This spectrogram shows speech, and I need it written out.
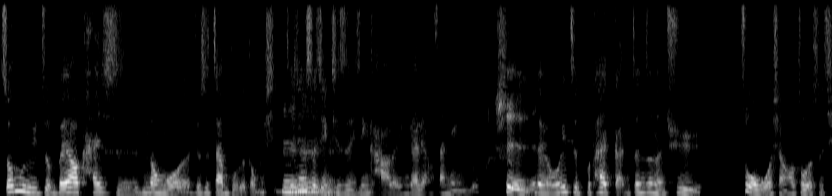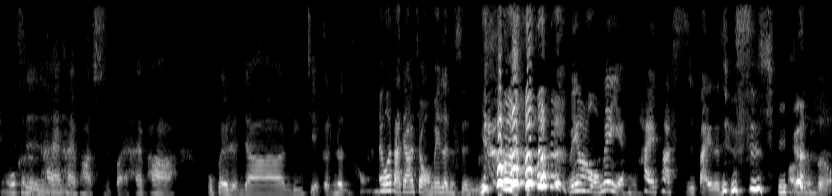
终于准备要开始弄我就是占卜的东西，这件事情其实已经卡了，应该两三年有。是对我一直不太敢真正的去做我想要做的事情，我可能太害怕失败，害怕不被人家理解跟认同。哎，我打电话叫我妹认识你，没有啊，我妹也很害怕失败这件事情。真的，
